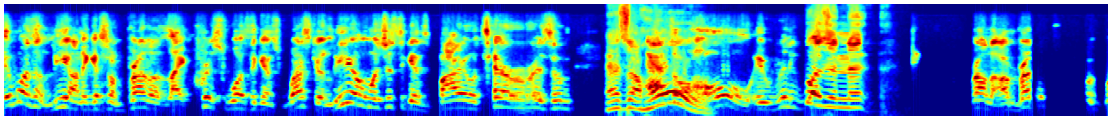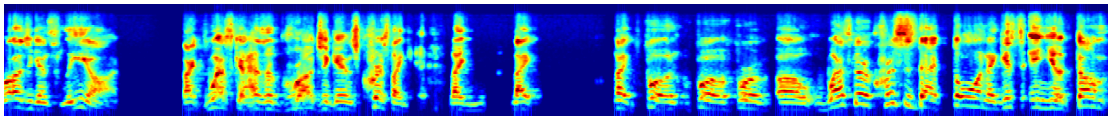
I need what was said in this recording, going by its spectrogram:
It wasn't Leon against Umbrella like Chris was against Wesker. Leon was just against bioterrorism As a as a whole. whole. It really was Wasn't it? Umbrella. Umbrella has a grudge against Leon. Like Wesker has a grudge against Chris. Like like like like for for for uh Wesker, Chris is that thorn that gets in your thumb,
